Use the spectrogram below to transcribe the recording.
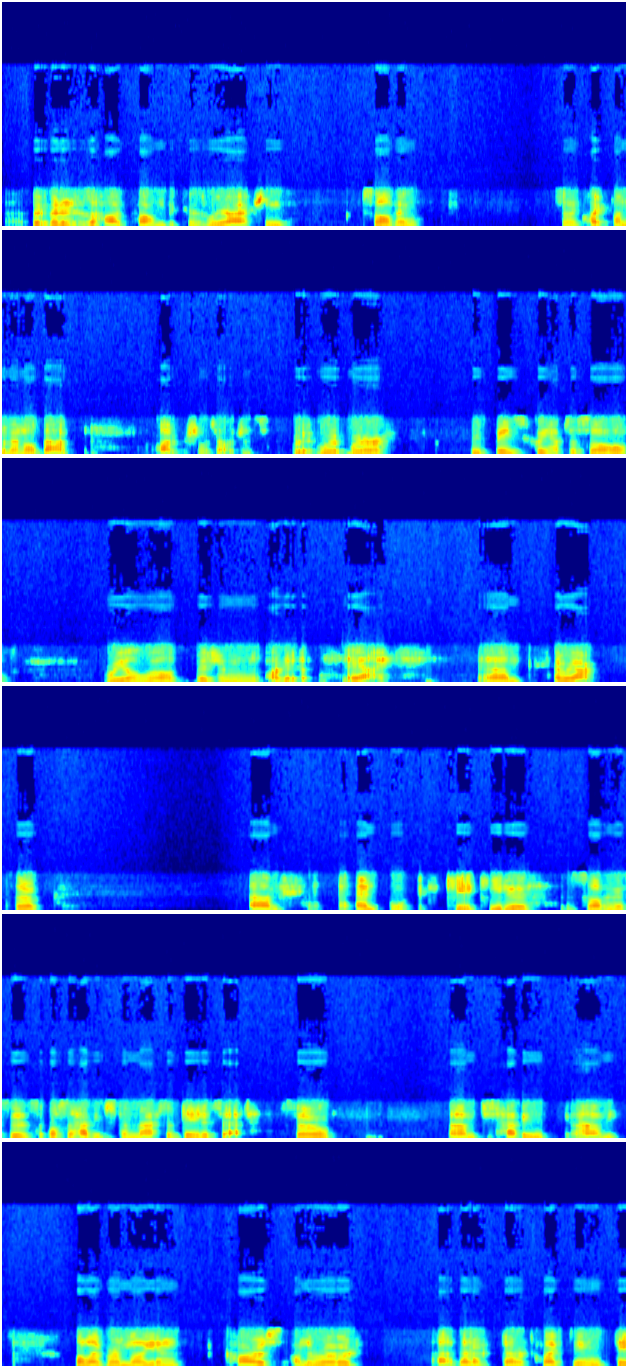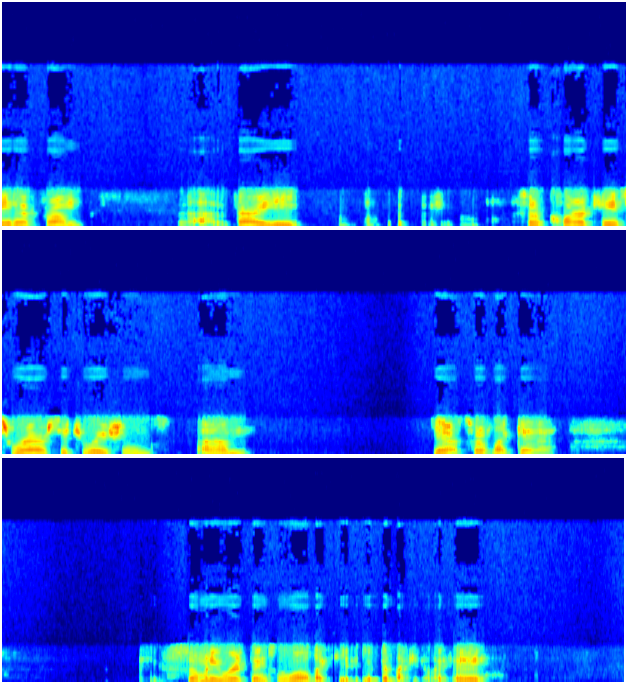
uh, but, but, it is a hard problem because we are actually solving something quite fundamental about artificial intelligence. We're, we're we basically have to solve real world vision AI. Um, and we are. So, um, and key, key, to solving this is also having just a massive data set. So, um, just having um, well over a million cars on the road uh, that, are, that are collecting data from uh, very sort of corner case rare situations. Um, you know, sort of like a, so many weird things in the world, like like like a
